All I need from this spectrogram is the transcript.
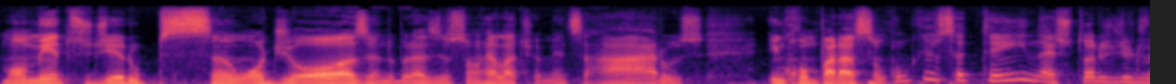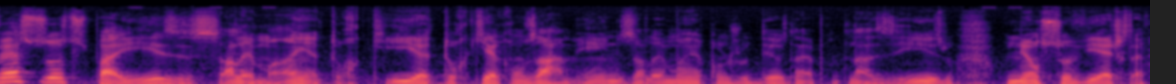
Momentos de erupção odiosa no Brasil são relativamente raros em comparação com o que você tem na história de diversos outros países. Alemanha, Turquia, Turquia com os armênios, Alemanha com os judeus na época do nazismo, União Soviética.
